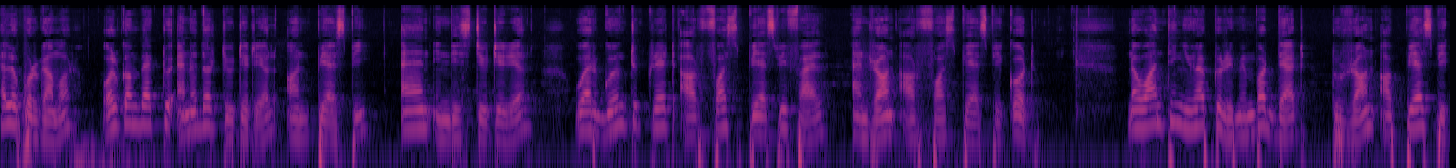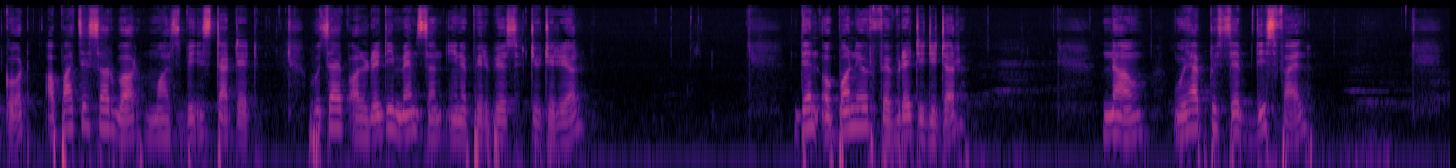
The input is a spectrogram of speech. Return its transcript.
Hello programmer, welcome back to another tutorial on PHP and in this tutorial we are going to create our first PHP file and run our first PHP code. Now one thing you have to remember that to run a PHP code Apache server must be started which I have already mentioned in a previous tutorial. Then open your favorite editor. Now we have to save this file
